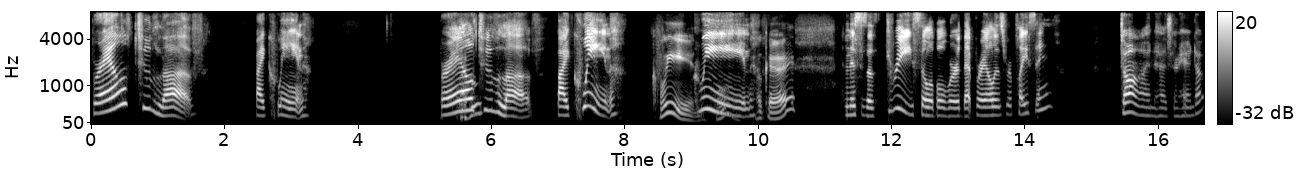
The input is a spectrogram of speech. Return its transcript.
Braille to Love by Queen. Braille who? to Love by Queen. Queen. Queen. Oh, okay. And this is a three syllable word that Braille is replacing. Dawn has her hand up.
